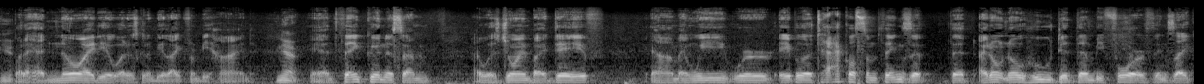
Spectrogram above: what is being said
Yeah. but I had no idea what it was going to be like from behind. Yeah. And thank goodness I'm I was joined by Dave, um, and we were able to tackle some things that, that I don't know who did them before. Things like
